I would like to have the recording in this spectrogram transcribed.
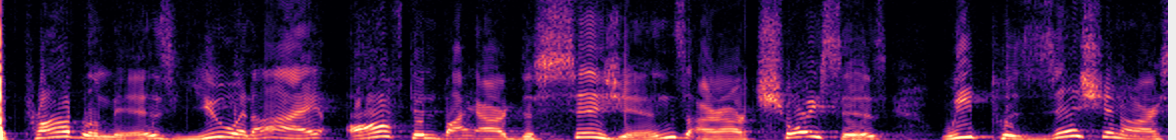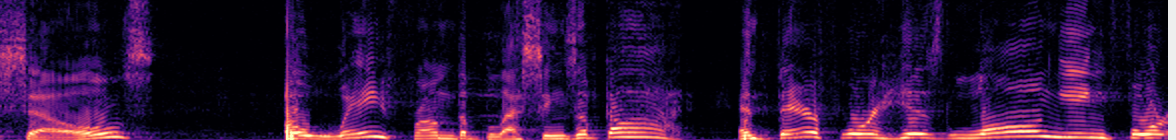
The problem is, you and I, often by our decisions, or our choices, we position ourselves away from the blessings of God. And therefore, his longing for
